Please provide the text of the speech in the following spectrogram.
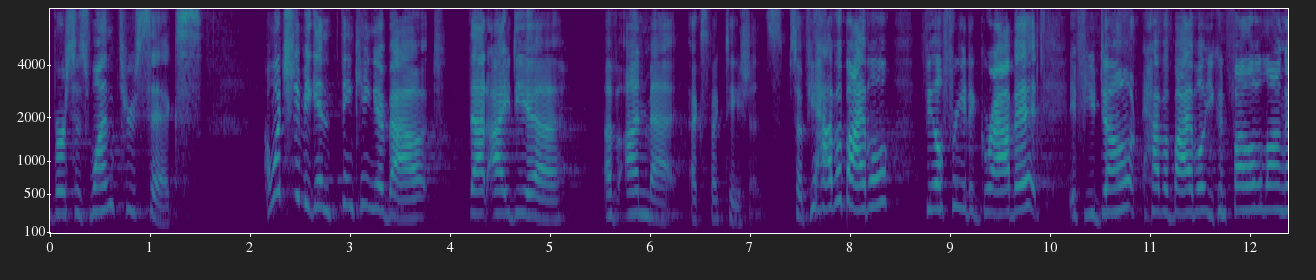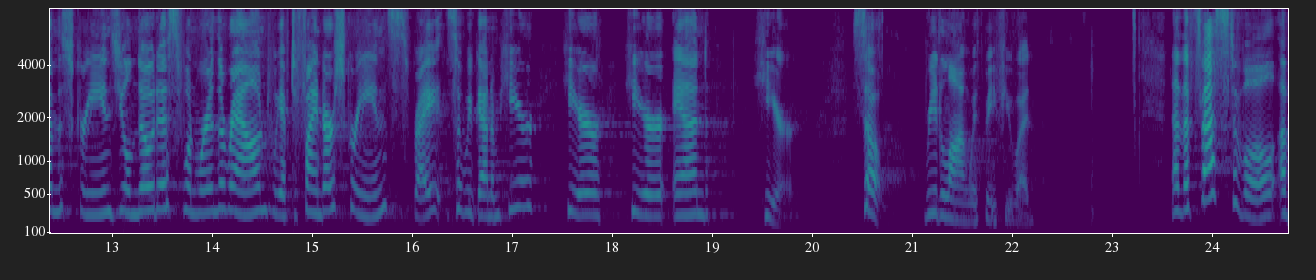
verses 1 through 6, I want you to begin thinking about that idea of unmet expectations. So, if you have a Bible, feel free to grab it. If you don't have a Bible, you can follow along on the screens. You'll notice when we're in the round, we have to find our screens, right? So, we've got them here, here, here, and here. So, read along with me if you would. Now, the festival of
